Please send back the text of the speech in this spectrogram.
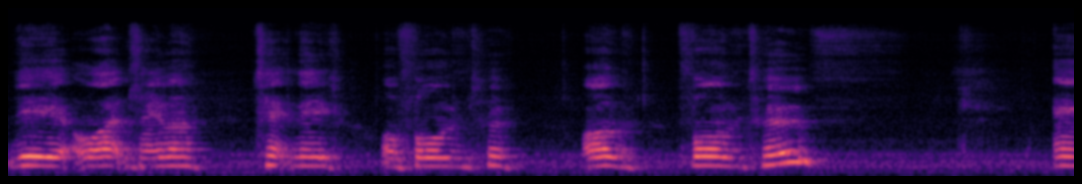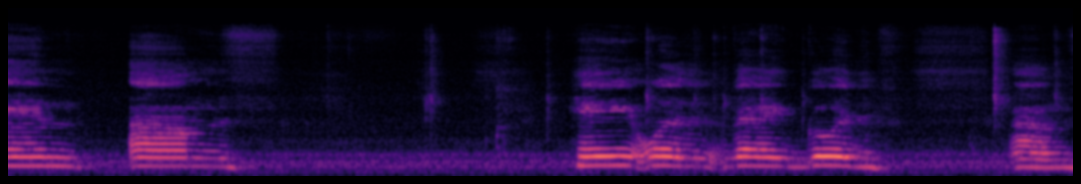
the lightsaber technique of Form of Form Two, and um, he was very good. Um,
